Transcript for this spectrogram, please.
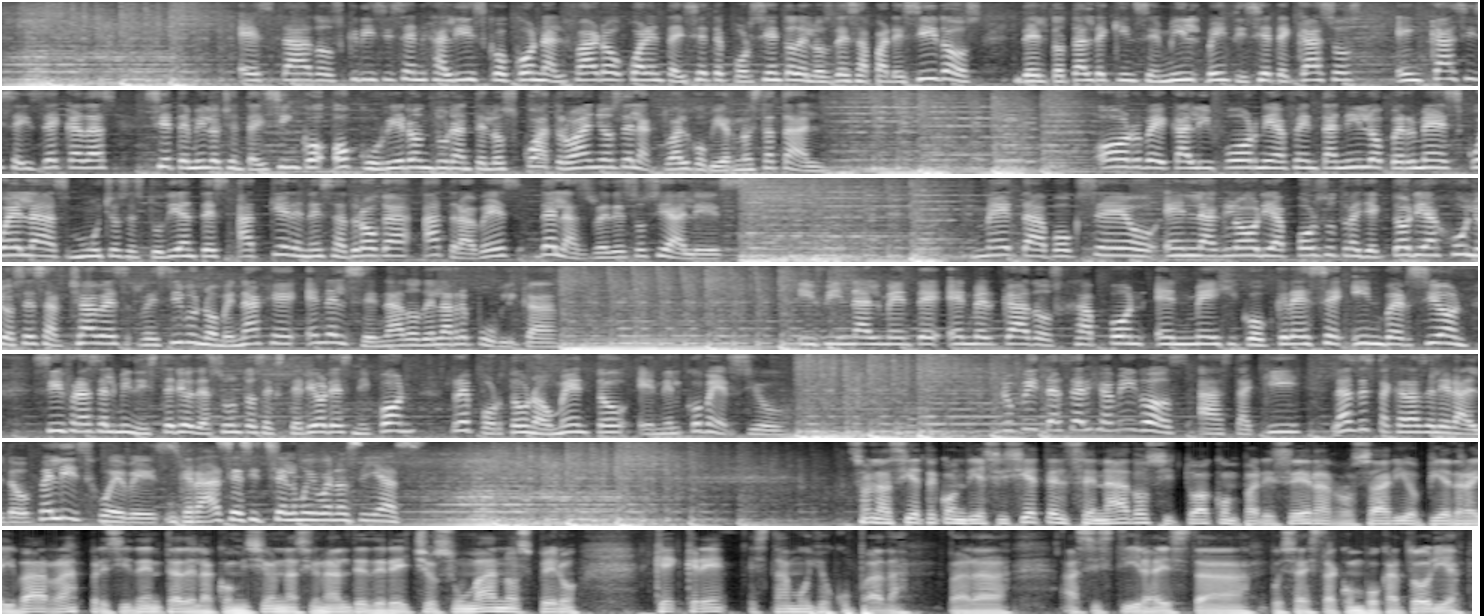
Estados, crisis en Jalisco con Alfaro, 47% de los desaparecidos. Del total de 15.027 casos, en casi seis décadas, 7.085 ocurrieron durante los cuatro años del actual gobierno estatal. Orbe, California, fentanilo permea escuelas. Muchos estudiantes adquieren esa droga a través de las redes sociales. Meta Boxeo en la gloria por su trayectoria, Julio César Chávez recibe un homenaje en el Senado de la República. Y finalmente, en mercados, Japón en México crece inversión. Cifras del Ministerio de Asuntos Exteriores nipón reportó un aumento en el comercio. Lupita, Sergio, amigos, hasta aquí las destacadas del Heraldo. Feliz jueves. Gracias, Itzel. Muy buenos días. Son las 7 con 17. El Senado citó a comparecer a Rosario Piedra Ibarra, presidenta de la Comisión Nacional de Derechos Humanos, pero ¿qué cree? Está muy ocupada para asistir a esta pues a esta convocatoria.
